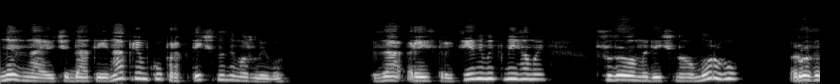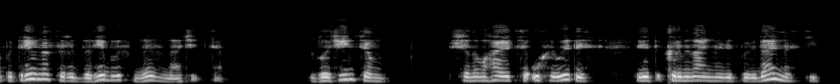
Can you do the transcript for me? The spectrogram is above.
не знаючи дати і напрямку, практично неможливо. За реєстраційними книгами судово-медичного моргу Роза Петрівна серед загиблих не значиться. Злочинцям, що намагаються ухилитись від кримінальної відповідальності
